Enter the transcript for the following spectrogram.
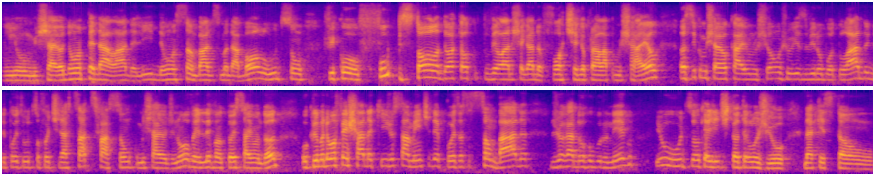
E o Michael deu uma pedalada ali, deu uma sambada em cima da bola. O Hudson ficou full pistola, deu aquela cotovelada chegada forte, chega pra lá pro Michael. Assim que o Michael caiu no chão, o juiz virou pro outro lado e depois o Hudson foi tirar satisfação com o Michael de novo. Ele levantou e saiu andando. O clima deu uma fechada aqui justamente depois dessa sambada do jogador rubro-negro. E o Hudson, que a gente tanto elogiou na questão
